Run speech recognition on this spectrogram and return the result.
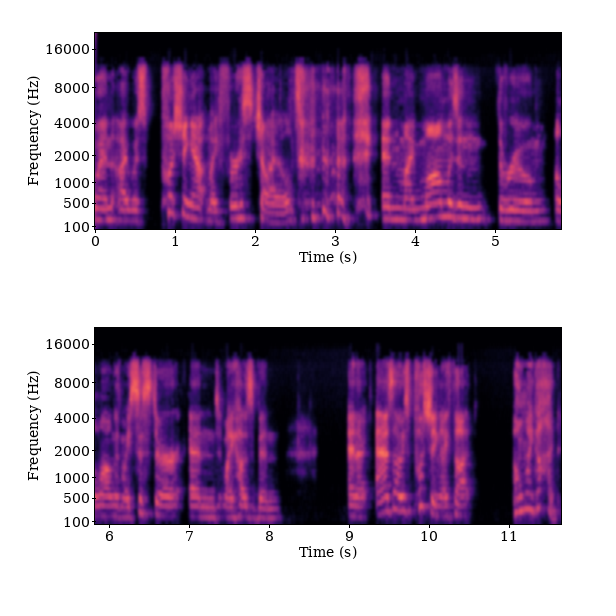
when I was pushing out my first child, and my mom was in the room along with my sister and my husband. And I, as I was pushing, I thought, oh my God,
